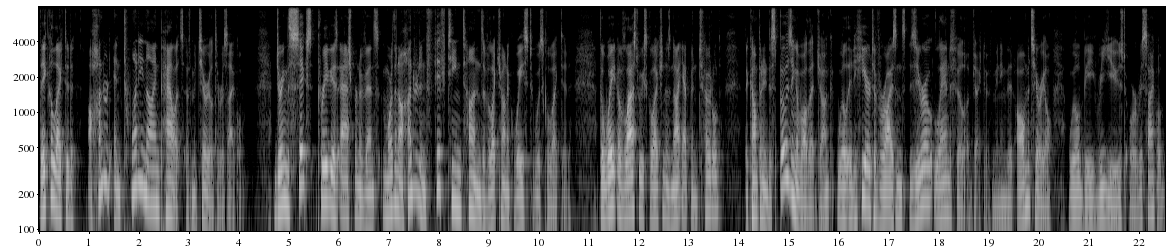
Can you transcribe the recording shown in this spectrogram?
They collected 129 pallets of material to recycle. During the six previous Ashburn events, more than 115 tons of electronic waste was collected. The weight of last week's collection has not yet been totaled. The company disposing of all that junk will adhere to Verizon's zero landfill objective, meaning that all material will be reused or recycled.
